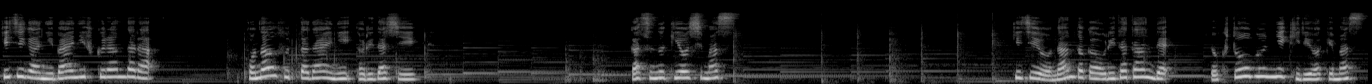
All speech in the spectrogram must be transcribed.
生地が2倍に膨らんだら、粉を振った台に取り出し、ガス抜きをします。生地を何度か折りたたんで6等分に切り分けます。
